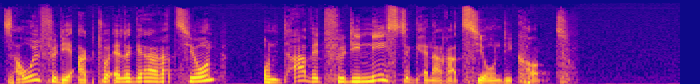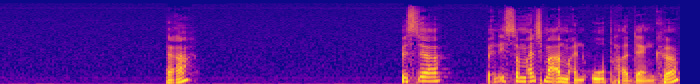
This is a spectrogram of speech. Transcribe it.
Saul für die aktuelle Generation und David für die nächste Generation, die kommt. Ja? Wisst ihr, wenn ich so manchmal an meinen Opa denke,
